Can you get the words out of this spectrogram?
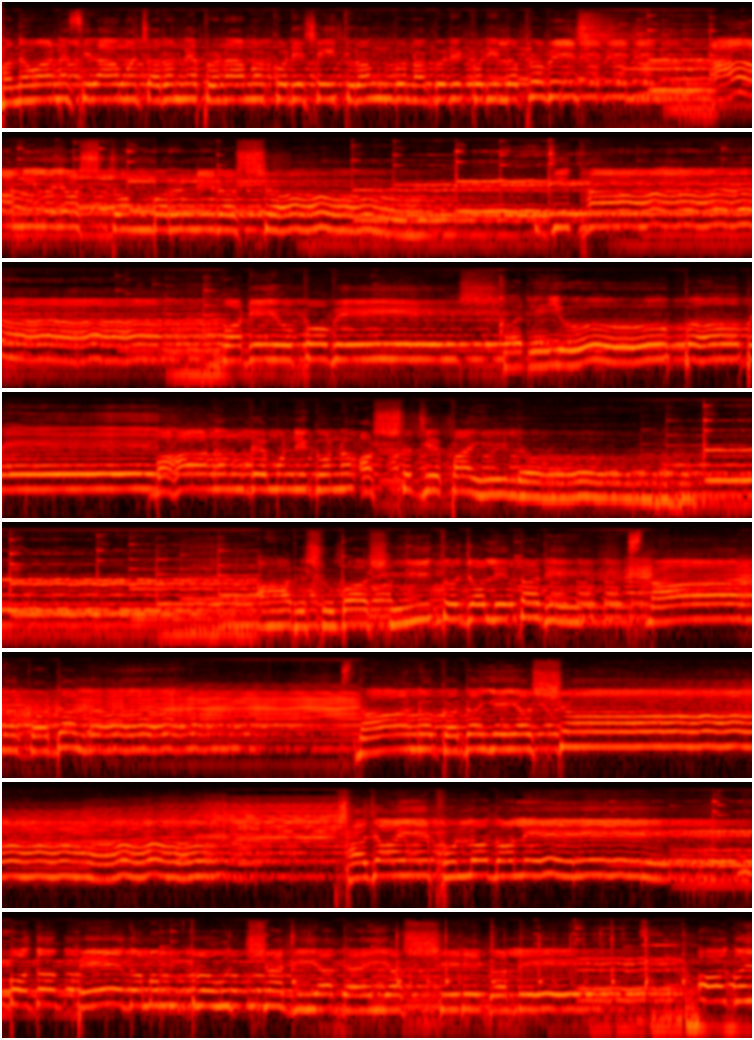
হনুমান শ্রীরাম শ্রীরামচরণে প্রণাম করে সেই তুরঙ্গ নগরে করিল প্রবেশ। আনিল অষ্টম বর্ণের অশ্ব যেথা করে উপবেশ। করে উপবে মহানন্দে মণিগুণ অশ্ব যে পাইল। আর সুবাসিত জলে তারে স্নান কডাল স্নান কডাই আস সাজায়ে ফুল দলে পদ বেদ মন্ত্র উচ্চারিয়া দেয় অশ্বের গলে। অগয়গনে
